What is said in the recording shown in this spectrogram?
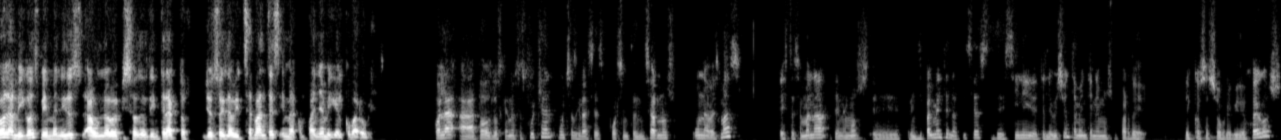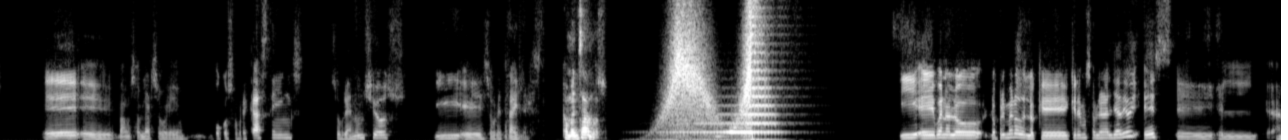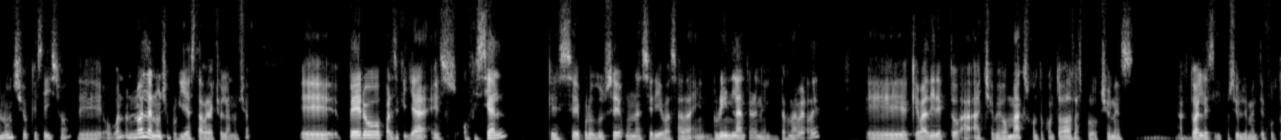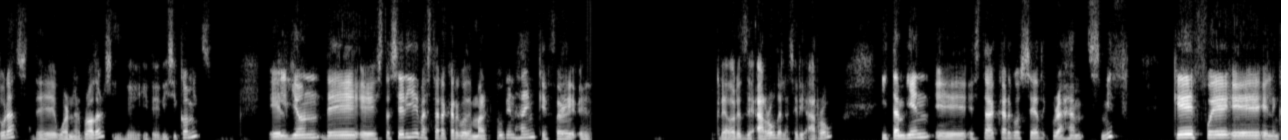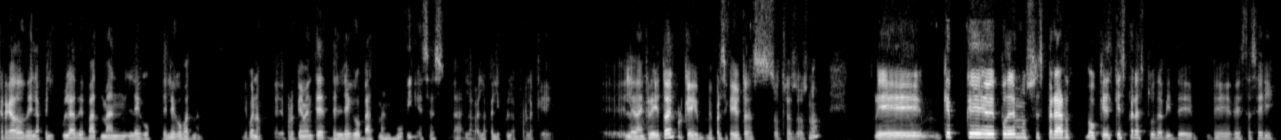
Hola amigos, bienvenidos a un nuevo episodio de Interactor. Yo soy David Cervantes y me acompaña Miguel Covarrubias. Hola a todos los que nos escuchan, muchas gracias por sintonizarnos una vez más. Esta semana tenemos eh, principalmente noticias de cine y de televisión, también tenemos un par de, cosas sobre videojuegos. Eh, eh, vamos a hablar sobre un poco sobre castings, sobre anuncios y sobre trailers. Comenzamos. Y eh, bueno, lo, primero de lo que queremos hablar al día de hoy es eh, el anuncio que se hizo de, o bueno, no el anuncio porque ya estaba hecho el anuncio, eh, pero parece que ya es oficial que se produce una serie basada en Green Lantern, en el Linterna Verde, que va directo a HBO Max junto con todas las producciones actuales y posiblemente futuras de Warner Brothers y de, y de DC Comics. El guion de esta serie va a estar a cargo de Mark Guggenheim, que fue eh, creadores de Arrow, de la serie Arrow. Y también eh, está a cargo Seth Graham Smith, que fue eh, el encargado de la película de Batman Lego, de Lego Batman. Bueno, propiamente de Lego Batman Movie, esa es la, película por la que le dan crédito a él, porque me parece que hay otras, otras dos, ¿no? Eh, ¿qué, podremos esperar o qué, esperas tú, David, de, esta serie?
